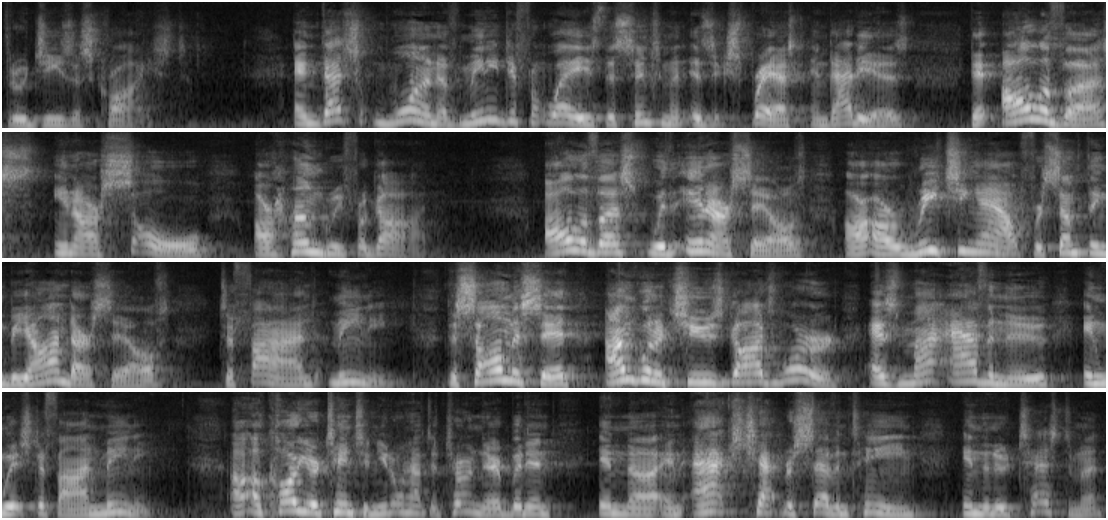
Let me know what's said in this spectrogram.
through Jesus Christ. And that's one of many different ways this sentiment is expressed, and that is that all of us in our soul are hungry for God. All of us within ourselves are, are reaching out for something beyond ourselves to find meaning. The psalmist said, I'm going to choose God's word as my avenue in which to find meaning. I'll call your attention, you don't have to turn there, but in, in, uh, in Acts chapter 17 in the New Testament,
